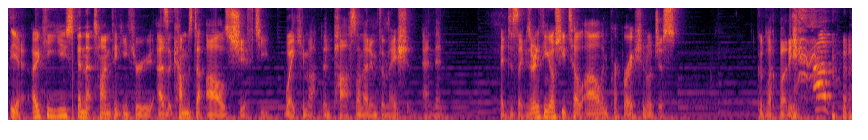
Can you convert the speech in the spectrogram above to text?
yeah, Oki, you spend that time thinking through. As it comes to Arl's shift, you wake him up and pass on that information, and then head to sleep. Is there anything else you tell Arl in preparation, or just good luck, buddy? Um,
